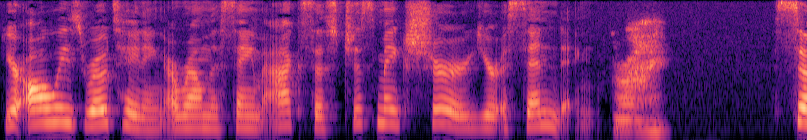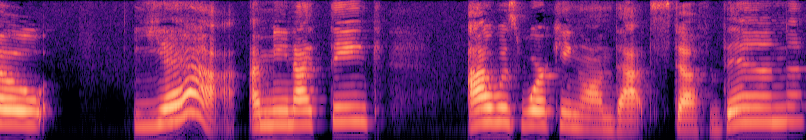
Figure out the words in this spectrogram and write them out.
You're always rotating around the same axis, just make sure you're ascending. Right. So, yeah, I mean, I think I was working on that stuff then.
